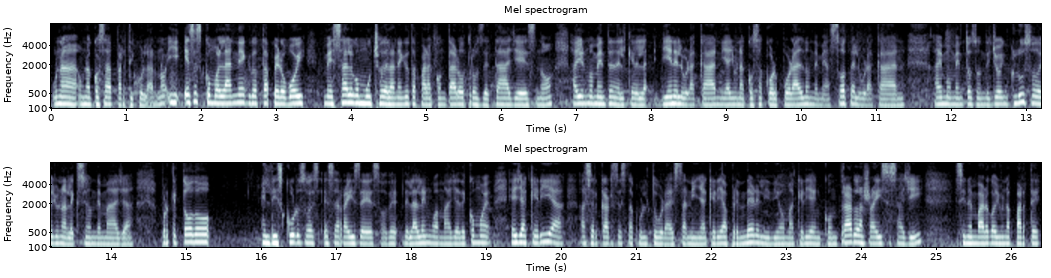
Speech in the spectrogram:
una, una, cosa particular, ¿no? Y esa es como la anécdota, pero voy, me salgo mucho de la anécdota para contar otros detalles, ¿no? Hay un momento en el que viene el huracán y hay una cosa corporal donde me azota el huracán, hay momentos donde yo incluso doy una lección de malla, porque todo el discurso es, esa raíz de eso, de, la lengua maya, de cómo ella quería acercarse a esta cultura, esta niña quería aprender el idioma, quería encontrar las raíces allí. Sin embargo, hay una parte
